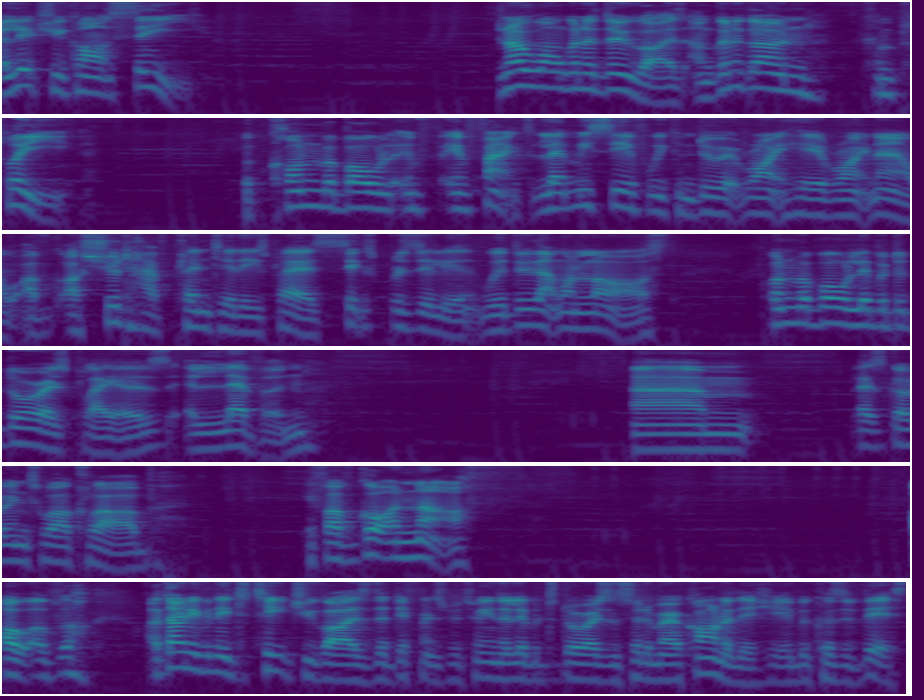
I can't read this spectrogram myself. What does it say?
I literally can't see. You know what I'm going to do, guys? I'm going to go and complete the CONMEBOL. In, in, fact, let me see if we can do it right here, right now. I've, i should have plenty of these players. Six Brazilian. We'll do that one last. CONMEBOL Libertadores players, 11. Um, let's go into our club. If I've got enough... Oh I don't even need to teach you guys the difference between the Libertadores and Sudamericana this year because of this.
